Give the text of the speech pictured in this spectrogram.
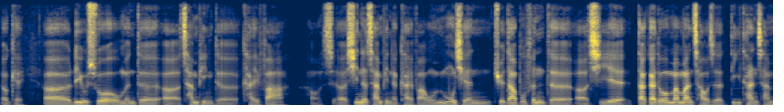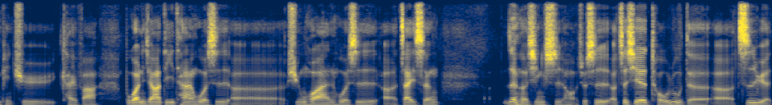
？OK，呃，例如说我们的呃产品的开发。呃，新的产品的开发，我们目前绝大部分的呃企业大概都慢慢朝着低碳产品去开发，不管你叫它低碳，或者是呃循环，或者是呃再生，任何形式哦，就是呃这些投入的呃资源，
